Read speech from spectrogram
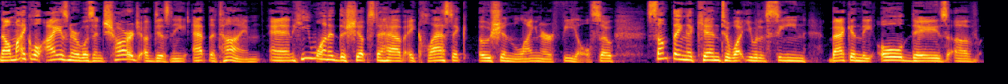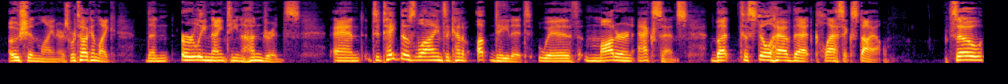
Now, Michael Eisner was in charge of Disney at the time, and he wanted the ships to have a classic ocean liner feel. So something akin to what you would have seen back in the old days of ocean liners. We're talking like the early 1900s. and to take those lines and kind of update it with modern accents, but to still have that classic style. So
